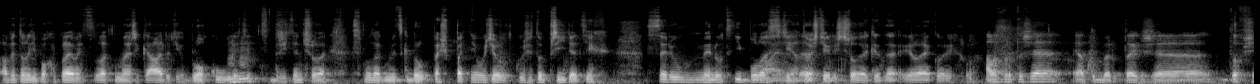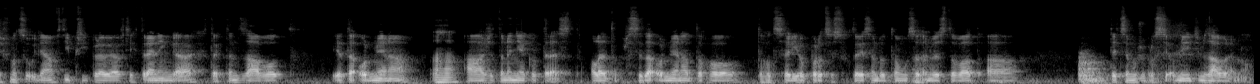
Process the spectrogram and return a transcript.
aby to lidi pochopili, oni to tak tomu říká, ale do těch bloků, mm-hmm. kde tě drží ten člověk, jsem tak vždycky byl úplně špatně u žaludku, že to přijde těch sedm minut té bolesti No, a to je ještě, když člověk jede, jede jako rychle. Ale protože já to beru tak, že to všechno, co udělám v té přípravě a v těch tréninkách, tak ten závod je ta odměna Aha. a že to není jako trest, ale je to prostě ta odměna toho, toho celého procesu, který jsem do toho musel investovat a teď se můžu prostě obměnit tím závodem. No.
